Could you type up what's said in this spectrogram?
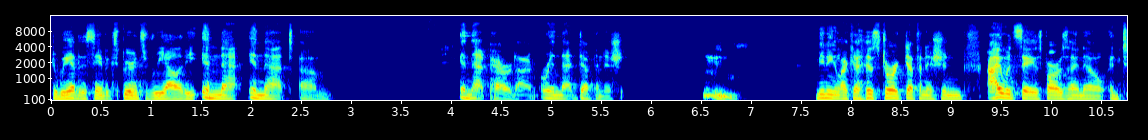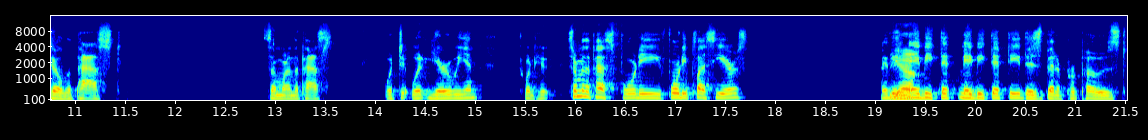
Do we have the same experience of reality in that in that um, in that paradigm or in that definition. Meaning like a historic definition, I would say, as far as I know, until the past, somewhere in the past, what, what year are we in? 20, somewhere in the past 40, 40 plus years. Maybe, Yeah. maybe, maybe 50, there's been a proposed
